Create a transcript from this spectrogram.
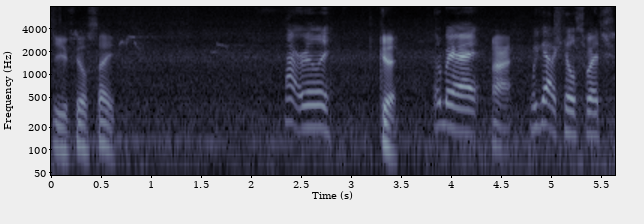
Do you feel safe? Not really. Good. It'll be alright. All right. We got a kill switch.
